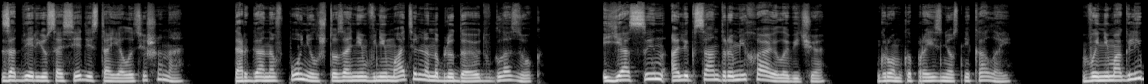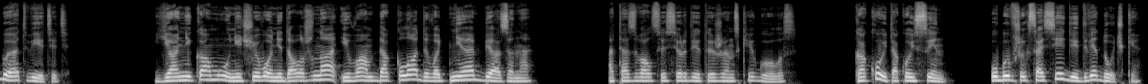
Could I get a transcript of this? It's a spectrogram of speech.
За дверью соседей стояла тишина. Тарганов понял, что за ним внимательно наблюдают в глазок. «Я сын Александра Михайловича», — громко произнес Николай. Вы не могли бы ответить? Я никому ничего не должна и вам докладывать не обязана, отозвался сердитый женский голос. Какой такой сын? У бывших соседей две дочки.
